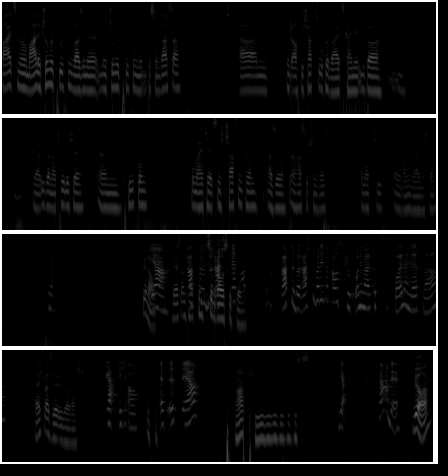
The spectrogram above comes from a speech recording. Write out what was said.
war jetzt eine normale Dschungelprüfung, war so eine, eine Dschungelprüfung mit ein bisschen Wasser. Ähm, und auch die Schatzsuche war jetzt keine über, ja, übernatürliche ähm, Prüfung, wo man hätte jetzt nicht schaffen können. Also äh, hast du schon recht. Relativ äh, langweilig, ja. Genau. Genau. Ja, Wer ist an Tag warst du 15 überrascht, rausgeflogen? Warst du überrascht über den Rausflug, ohne mal kurz zu spoilern, wer es war? Ja, ich war sehr überrascht. Ja, ich auch. es ist der. Puppies. Ja. Schade. Ja,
